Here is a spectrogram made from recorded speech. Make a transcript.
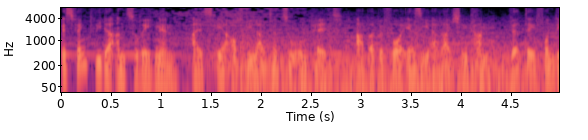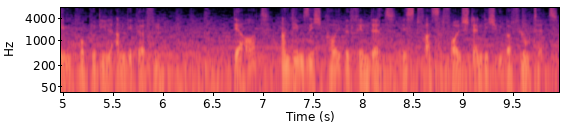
Es fängt wieder an zu regnen, als er auf die Leiter zu umpellt, aber bevor er sie erreichen kann, wird Day von dem Krokodil angegriffen. Der Ort, an dem sich Koi befindet, ist fast vollständig überflutet.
